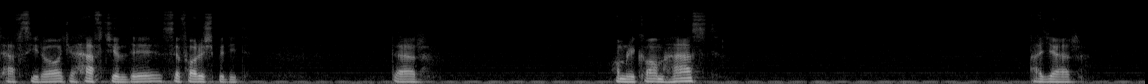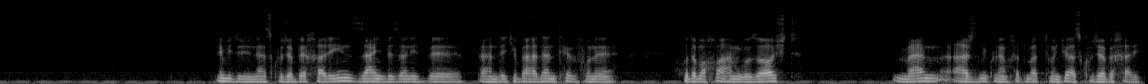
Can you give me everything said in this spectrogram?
تفسیرها که هفت جلده سفارش بدید. در آمریکا هم هست. اگر نمی‌دونین از کجا بخرین زنگ بزنید به بنده که بعدا تلفن خودم خواهم گذاشت. من عرض می‌کنم خدمتتون که از کجا بخرید.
